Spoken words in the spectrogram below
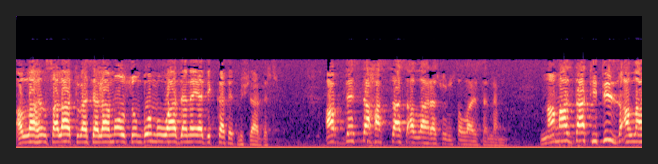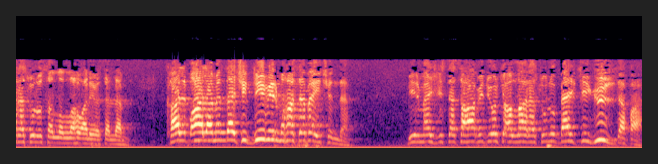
Allah'ın salatu ve selamı olsun bu muvazeneye dikkat etmişlerdir. Abdestte hassas Allah Resulü sallallahu aleyhi ve sellem. Namazda titiz Allah Resulü sallallahu aleyhi ve sellem. Kalp aleminde ciddi bir muhasebe içinde. Bir mecliste sahabi diyor ki Allah Resulü belki yüz defa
